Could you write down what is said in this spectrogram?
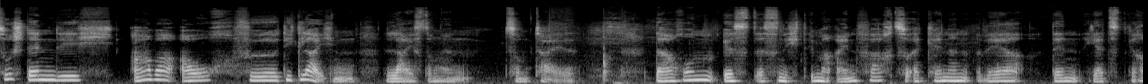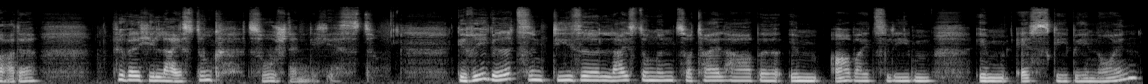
zuständig, aber auch für die gleichen Leistungen zum Teil. Darum ist es nicht immer einfach zu erkennen, wer denn jetzt gerade für welche Leistung zuständig ist. Geregelt sind diese Leistungen zur Teilhabe im Arbeitsleben im SGB IX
